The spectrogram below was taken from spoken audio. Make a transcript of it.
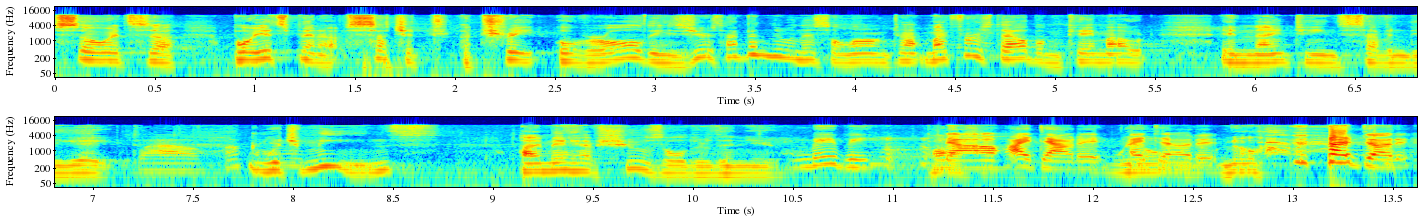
So it's, uh, boy, it's been a, such a, tr- a treat over all these years. I've been doing this a long time. My first album came out in 1978. Wow, okay. Which means I may have shoes older than you. Maybe. No, I doubt it. We I doubt it. know. I doubt it.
